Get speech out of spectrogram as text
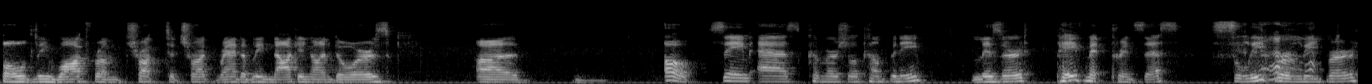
boldly walk from truck to truck randomly knocking on doors uh oh same as commercial company lizard pavement princess sleeper leaper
